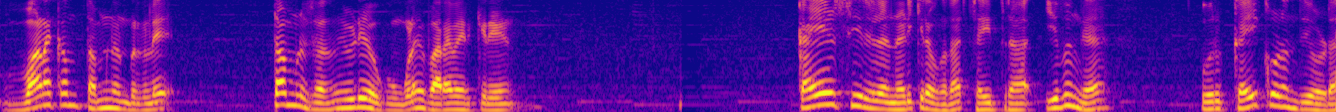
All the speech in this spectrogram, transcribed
வணக்கம் தமிழ் நண்பர்களே. தமிழ் சார்ந்த வீடியோவுக்கு உங்களை வரவேற்கிறேன். கயல் சீரியலில் நடிக்கிறவங்க தான் சைத்ரா. இவங்க ஒரு கை குழந்தையோட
